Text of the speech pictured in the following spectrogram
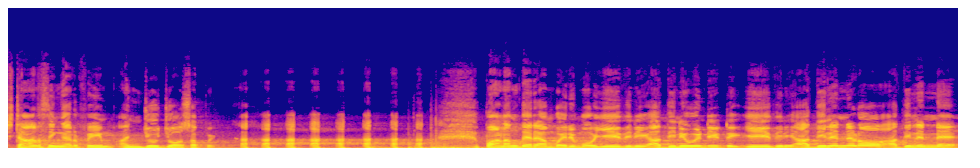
star singer fame Anju Joseph. പണം തരാൻ വരുമോ? ഏതിന്? അതിനു വേണ്ടിയിട്ട്. ഏതിന്? അതിനെന്നടോ? അതിനെന്നെ.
